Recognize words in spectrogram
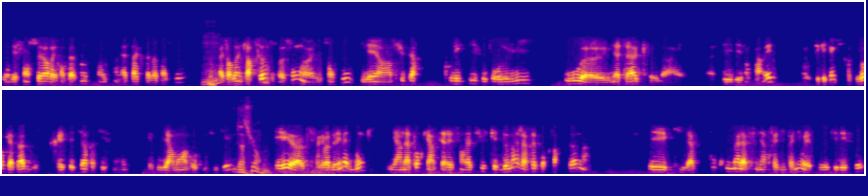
bon défenseur et remplaçant qui sont en attaque, ça va pas trop. Mm Jordan Clarkson, de toute façon, euh, il s'en fout qu'il ait un super collectif autour de lui ou euh, une attaque euh, bah, assez désemparée. C'est quelqu'un qui sera toujours capable de créer ses tirs parce qu'ils sont régulièrement un peu compliqués. Bien sûr. Et qui sera capable de les mettre. Donc, il y a un apport qui est intéressant là-dessus. Ce qui est dommage après pour Clarkson, c'est qu'il a beaucoup de mal à finir très du panier ou à provoquer des feux.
